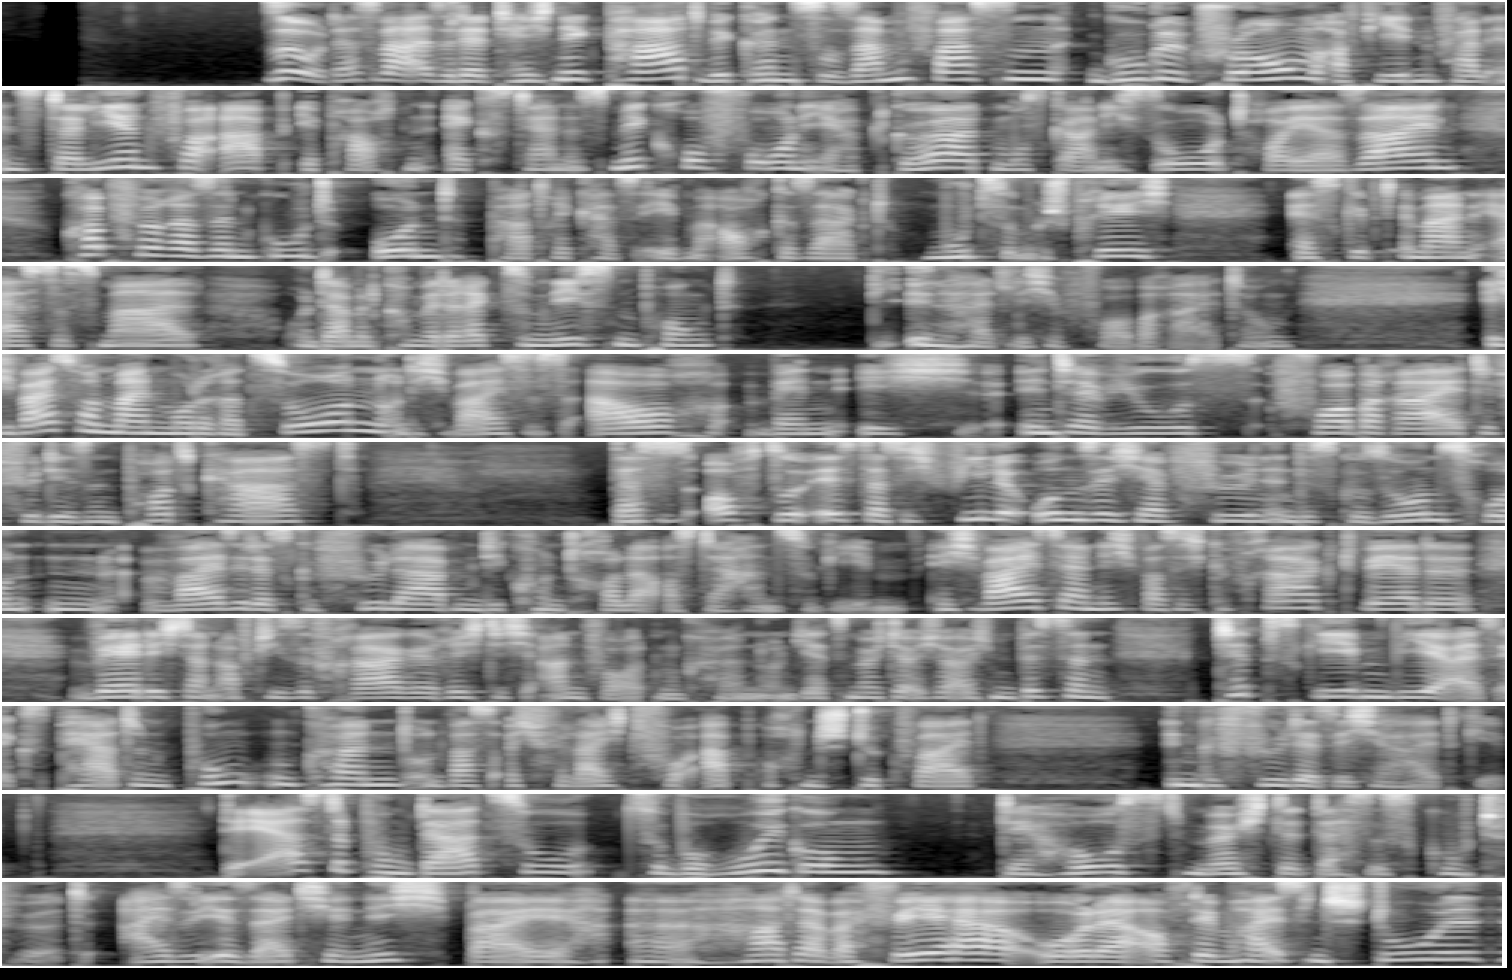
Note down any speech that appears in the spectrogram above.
So, das war also der Technikpart. Wir können zusammenfassen. Google Chrome auf jeden Fall installieren vorab. Ihr braucht ein externes Mikrofon. Ihr habt gehört, muss gar nicht so teuer sein. Kopfhörer sind gut und Patrick hat es eben auch gesagt, Mut zum Gespräch. Es gibt immer ein erstes Mal und damit kommen wir direkt zum nächsten Punkt die inhaltliche Vorbereitung. Ich weiß von meinen Moderationen und ich weiß es auch, wenn ich Interviews vorbereite für diesen Podcast, dass es oft so ist, dass sich viele unsicher fühlen in Diskussionsrunden, weil sie das Gefühl haben, die Kontrolle aus der Hand zu geben. Ich weiß ja nicht, was ich gefragt werde, werde ich dann auf diese Frage richtig antworten können. Und jetzt möchte ich euch ein bisschen Tipps geben, wie ihr als Expertin punkten könnt und was euch vielleicht vorab auch ein Stück weit ein Gefühl der Sicherheit gibt. Der erste Punkt dazu, zur Beruhigung, der Host möchte, dass es gut wird. Also ihr seid hier nicht bei äh, Hart aber fair oder auf dem heißen Stuhl,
